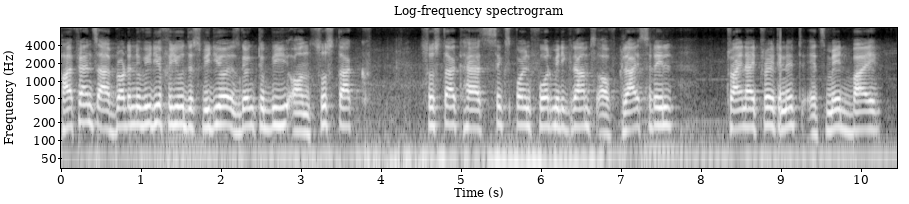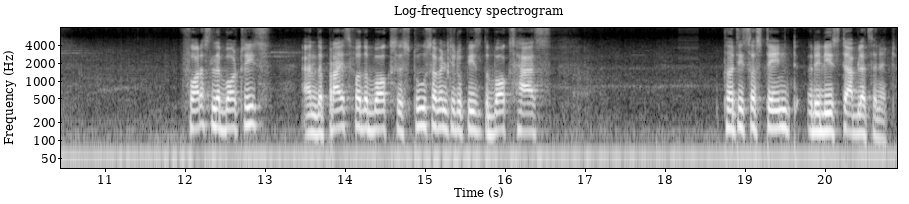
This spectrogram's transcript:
Hi friends, I have brought a new video for you. This video is going to be on Sustac. Sustac has 6.4 milligrams of glyceryl trinitrate in it. It's made by Forest Laboratories and the price for the box is 270 rupees. The box has 30 sustained release tablets in it.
